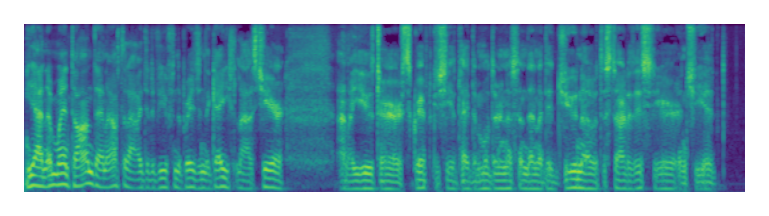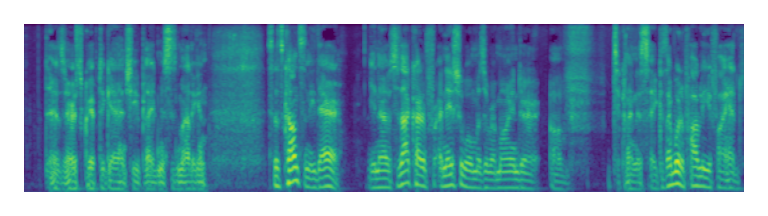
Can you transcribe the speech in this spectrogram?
Yeah, and then went on. Then after that, I did a view from the bridge in the gate last year, and I used her script because she had played the mother in it. And then I did Juno at the start of this year, and she had there's her script again. She played Mrs. Madigan, so it's constantly there you know so that kind of initial one was a reminder of to kind of say because i would have probably if i had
